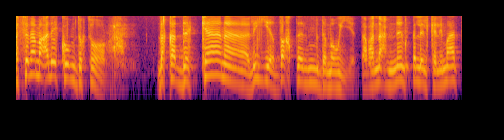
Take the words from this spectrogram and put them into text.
السلام عليكم دكتور. لقد كان لي ضغط الدموي طبعا نحن ننقل الكلمات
